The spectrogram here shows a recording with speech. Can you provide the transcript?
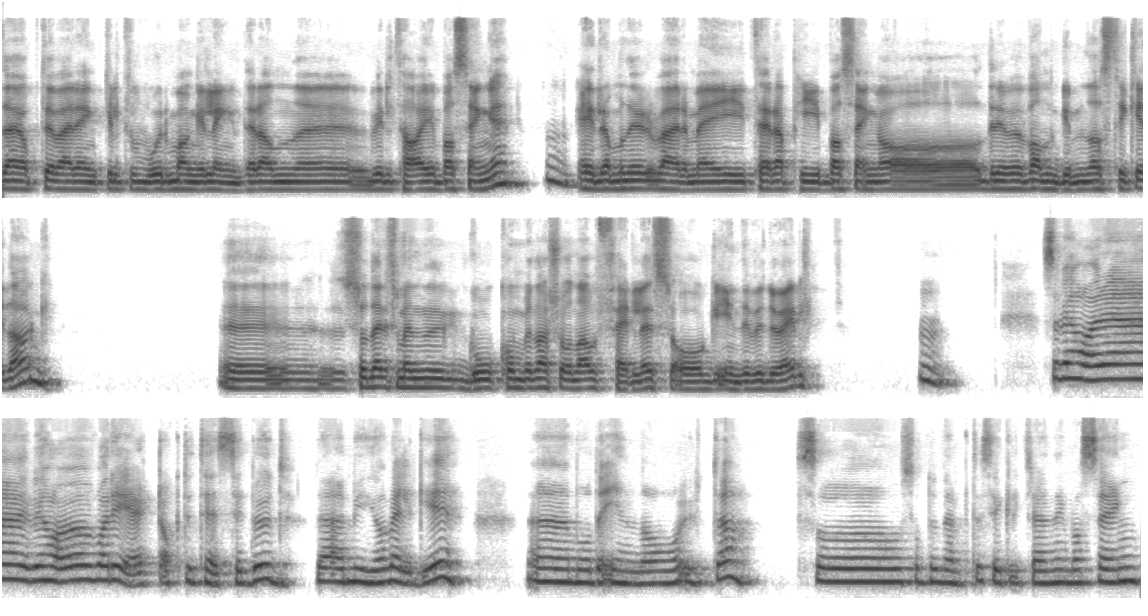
det er opp til hver enkelt hvor mange lengder han eh, vil ta i bassenget. Mm. Eller om han vil være med i terapibassenget og drive vanngymnastikk i dag. Eh, Så det er liksom en god kombinasjon av felles og individuelt. Mm. Så vi har, eh, vi har jo variert aktivitetstilbud. Det er mye å velge i, både inne og ute. Så som du nevnte, sykkeltrening, basseng,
